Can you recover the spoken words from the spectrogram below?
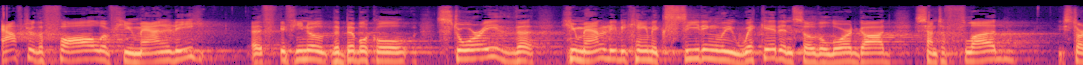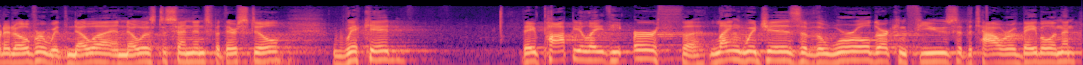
After the fall of humanity, if, if, you know the biblical story, the humanity became exceedingly wicked, and so the Lord God sent a flood. He started over with Noah and Noah's descendants, but they're still wicked. They populate the earth. The languages of the world are confused at the Tower of Babel. And then,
